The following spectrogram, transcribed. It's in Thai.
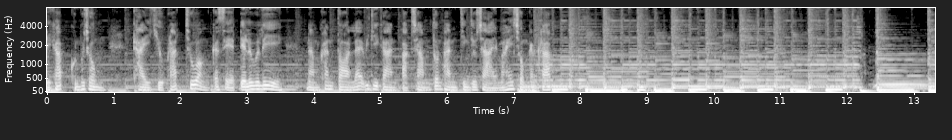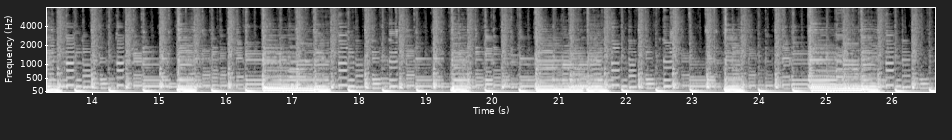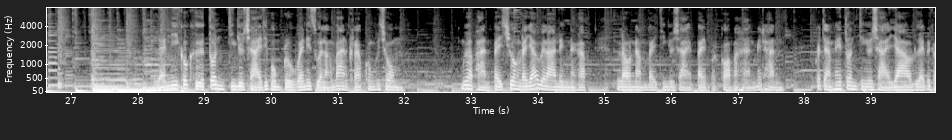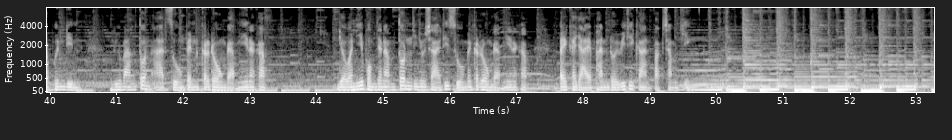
ดีครับ คุณผู้ชม ไทยคิวพลัสช่วงเกษตรเดลิเวอรี่นำขั้นตอนและวิธีการปักชำต้นพันธุ์จิงจิวฉายมาให้ชมกันครับ ก็คือต้นจิงจูฉายที่ผมปลูกไว้ในสวนหลังบ้านครับคุณผู้ชม เมื่อผ่านไปช่วงระยะเวลาหนึ่งนะครับ เรานำใบจิงจูฉายไปประกอบอาหารไม่ทัน ก็จะทำให้ต้นจิงจูฉายยาวเลื้อยไปกับพื้นดิน หรือบางต้นอาจสูงเป็นกระโดงแบบนี้นะครับ เดี๋ยววันนี้ผมจะนำต้นจิงจูฉายที่สูงเป็นกระโดงแบบนี้นะครับ ไปขยายพันธุ์โดยวิธีการปักชำกิ่ง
